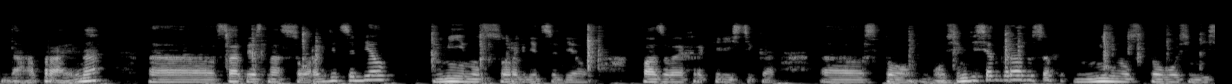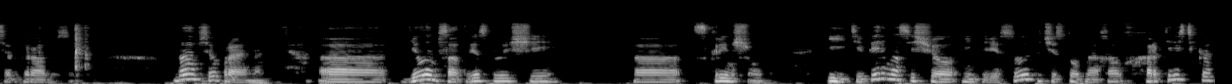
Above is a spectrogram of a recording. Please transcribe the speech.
Да, правильно. Э, соответственно, 40 дБ, минус 40 дБ. Фазовая характеристика э, 180 градусов, минус 180 градусов. Да, все правильно. Э, делаем соответствующий э, скриншот. И теперь нас еще интересует частотная характеристика э,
